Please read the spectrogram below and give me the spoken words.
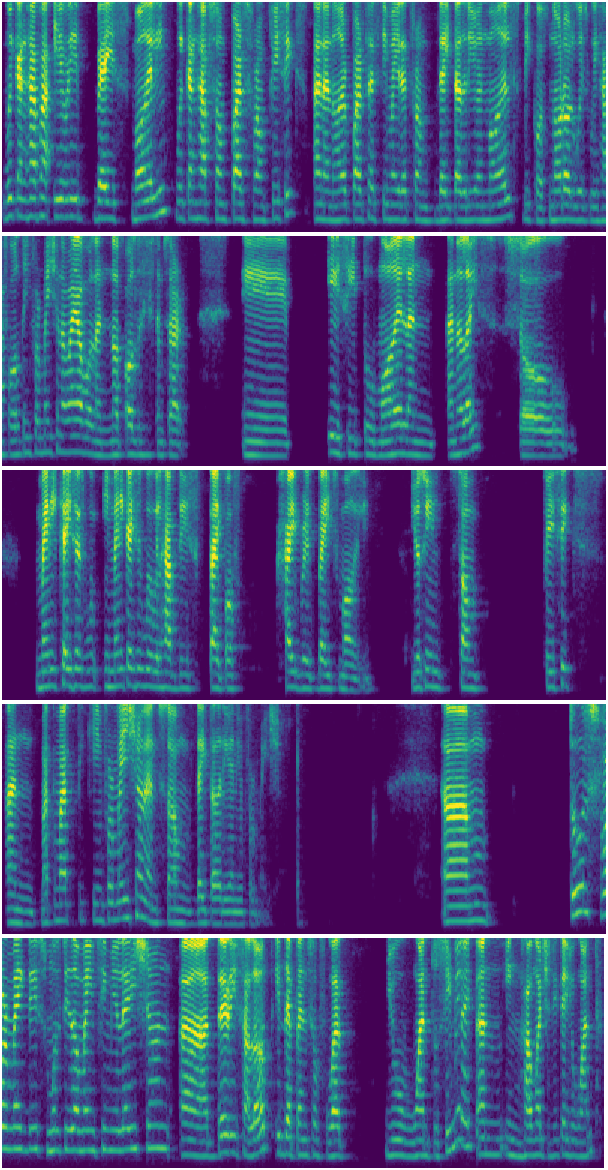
we can have a hybrid-based modeling. We can have some parts from physics and another parts estimated from data-driven models because not always we have all the information available and not all the systems are uh, easy to model and analyze. So many cases, in many cases, we will have this type of hybrid-based modeling using some physics and mathematical information and some data-driven information. Um, tools for make this multi-domain simulation, uh, there is a lot. It depends of what you want to simulate and in how much detail you want.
